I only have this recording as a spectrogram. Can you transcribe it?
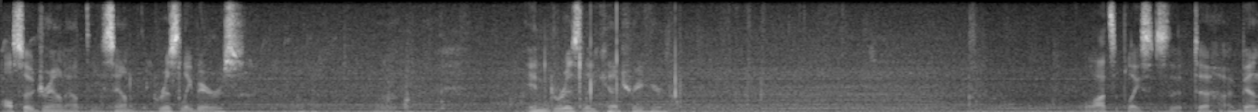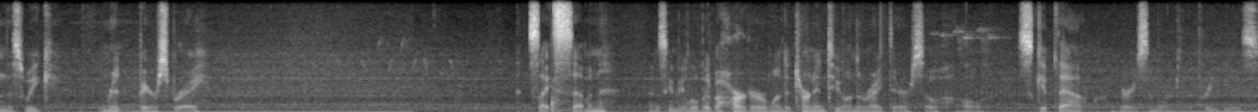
Also drown out the sound of the grizzly bears. We're in grizzly country here. Lots of places that uh, I've been this week rent bear spray. Site 7. It's going to be a little bit of a harder one to turn into on the right there, so I'll skip that. Very similar to the previous.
